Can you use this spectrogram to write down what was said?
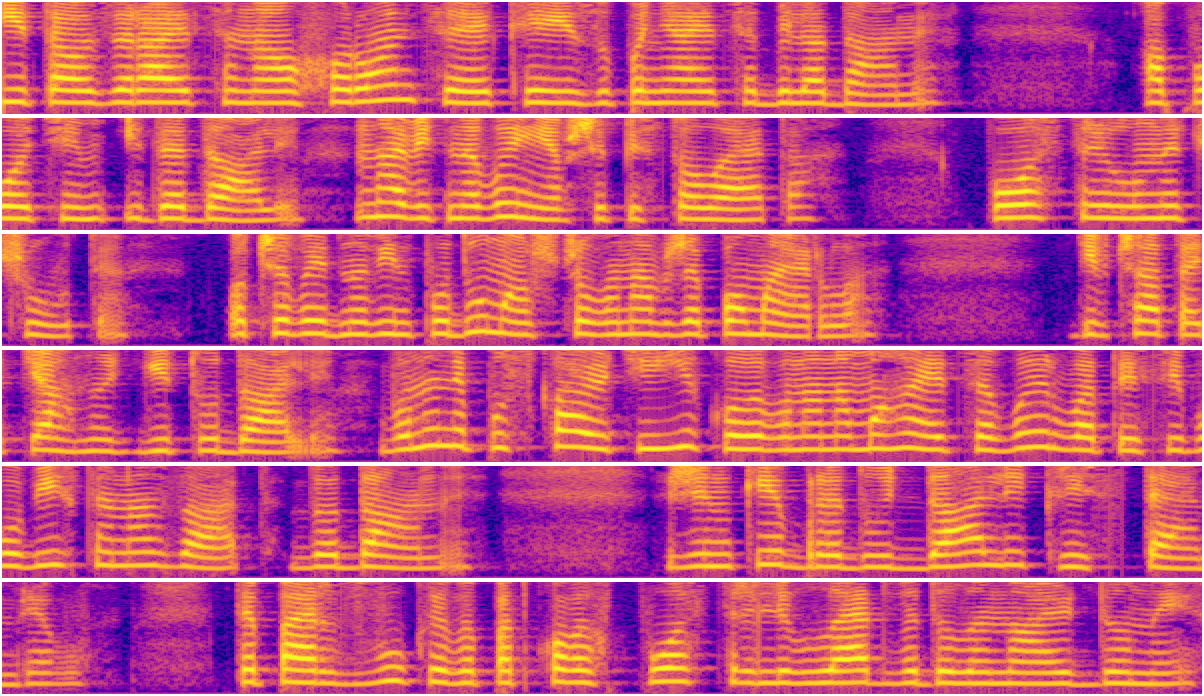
Гіта озирається на охоронця, який зупиняється біля Дани, а потім іде далі, навіть не вийнявши пістолета. Пострілу не чути. Очевидно, він подумав, що вона вже померла. Дівчата тягнуть Гіту далі. Вони не пускають її, коли вона намагається вирватися і побігти назад, до Дани. Жінки бредуть далі крізь темряву. Тепер звуки випадкових пострілів ледве долинають до них.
